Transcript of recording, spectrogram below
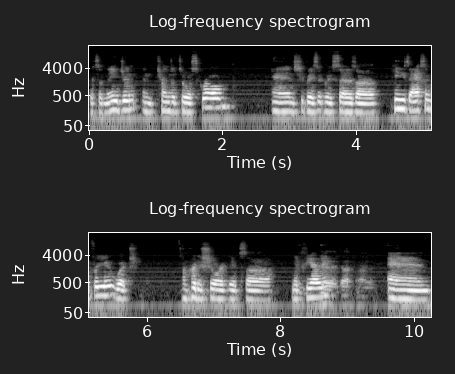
it's an agent and turns into a scroll, and she basically says uh, he's asking for you, which I'm pretty sure it's uh, Nick Fury. Yeah, definitely. And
